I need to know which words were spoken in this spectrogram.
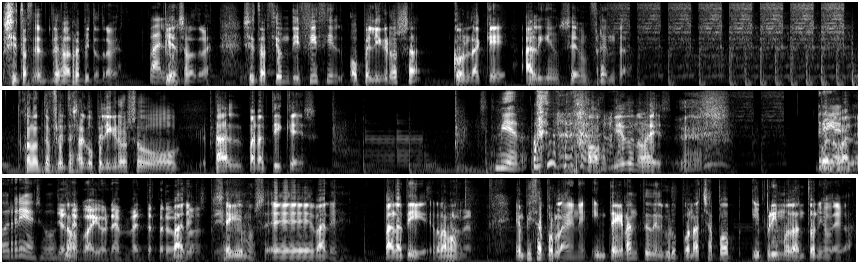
Situación, te la repito otra vez. Vale. Piénsala otra vez. Situación difícil o peligrosa con la que alguien se enfrenta. Cuando te enfrentas a algo peligroso o tal, para ti, ¿qué es? Miedo. No, miedo no es. Bueno, riesgo, vale. riesgo. Yo No. tengo ahí una en mente, pero Vale, no es mía. seguimos. Eh, vale, para ti, Ramón. Empieza por la N. Integrante del grupo Nacha Pop y primo de Antonio Vega.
